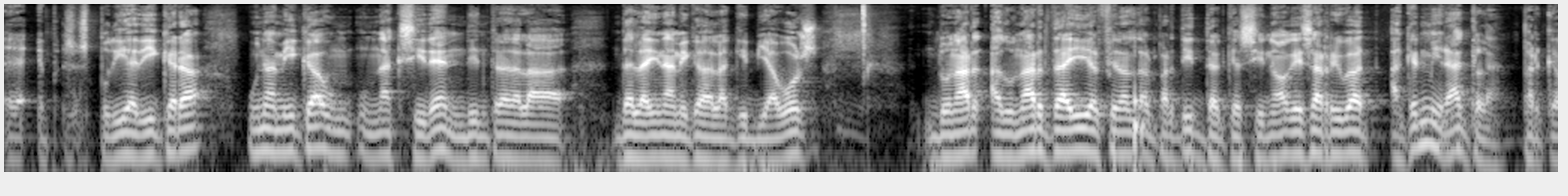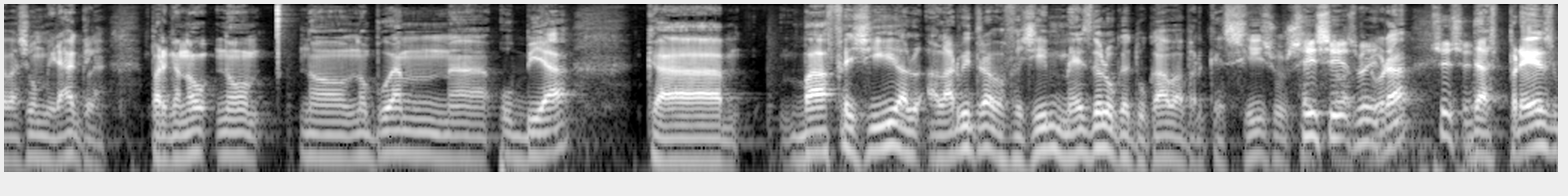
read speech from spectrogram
Eh, es podia dir que era una mica un, un accident dintre de la, de la dinàmica de l'equip. Llavors, donar, adonar-te ahir al final del partit de que si no hagués arribat aquest miracle, perquè va ser un miracle, perquè no, no, no, no podem eh, obviar que va afegir, l'àrbitre va afegir més de lo que tocava, perquè sí, s'ho Sí, sí. Sí, sí. Després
